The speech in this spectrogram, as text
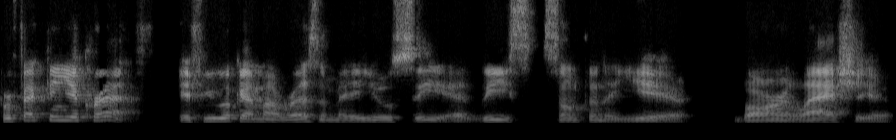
Perfecting your craft. If you look at my resume, you'll see at least something a year, barring last year."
